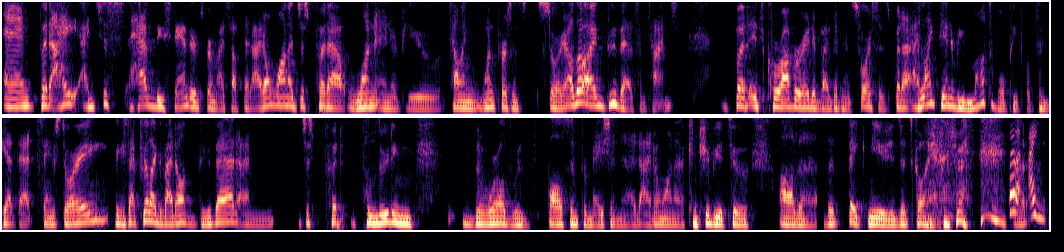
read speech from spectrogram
And, but I, I just have these standards for myself that I don't want to just put out one interview telling one person's story, although I do that sometimes but it's corroborated by different sources. But I, I, like to interview multiple people to get that same story because I feel like if I don't do that, I'm just put polluting the world with false information. And I, I don't want to contribute to all the the fake news that's going on. Right? But uh, I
